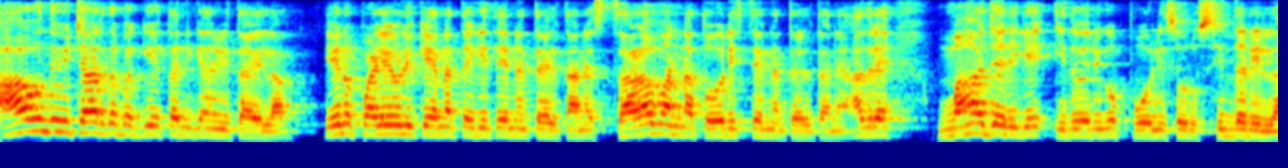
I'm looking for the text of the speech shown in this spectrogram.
ಆ ಒಂದು ವಿಚಾರದ ಬಗ್ಗೆ ತನಿಖೆ ನಡೀತಾ ಇಲ್ಲ. ಏನು ಪಳೆಯುಳಿಕೆಯನ್ನು ತೆಗಿತೇನೆ ಅಂತ ಹೇಳ್ತಾನೆ, ಸ್ಥಳವನ್ನು ತೋರಿಸ್ತೇನೆ ಅಂತ ಹೇಳ್ತಾನೆ. ಆದರೆ ಮಹಜರಿಗೆ ಇದುವರೆಗೂ ಪೊಲೀಸರು ಸಿದ್ಧರಿಲ್ಲ.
